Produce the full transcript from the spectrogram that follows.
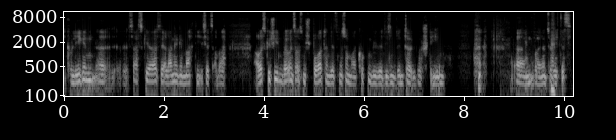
die Kollegin äh, Saskia sehr lange gemacht. Die ist jetzt aber ausgeschieden bei uns aus dem Sport. Und jetzt müssen wir mal gucken, wie wir diesen Winter überstehen. ähm, weil natürlich das,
